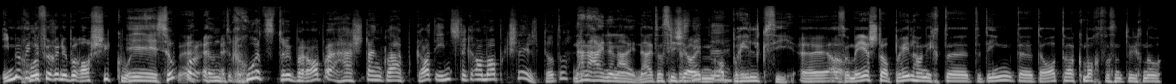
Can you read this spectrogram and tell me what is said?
Immer kurz, wieder für eine Überraschung gut. Äh, super. Und kurz darüber runter hast du dann, glaube ich, gerade Instagram abgestellt, oder? Nein, nein, nein, nein. nein das ist, das ja nicht, im äh, April. Gewesen. Äh, ah. Also am 1. April habe ich den, den, Ding, den, den Antrag gemacht, was natürlich noch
